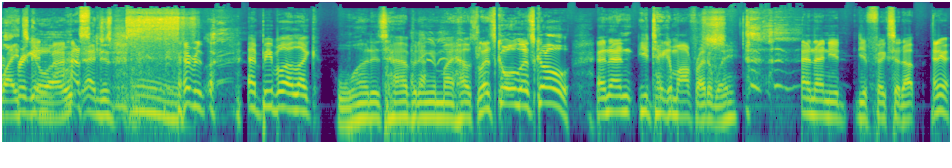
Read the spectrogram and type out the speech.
lights go out mask. and just Every- and people are like, "What is happening in my house? Let's go, let's go!" And then you take them off right away, and then you you fix it up. Anyway,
